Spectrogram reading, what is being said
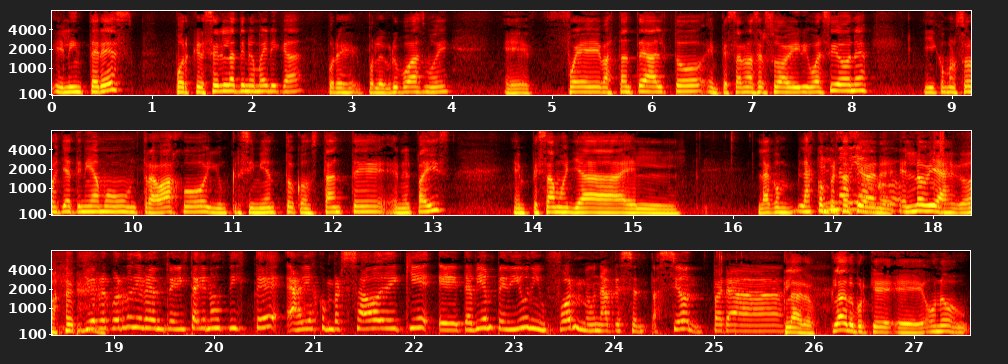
el interés por crecer en Latinoamérica, por, ej- por el grupo Asmodee, eh, fue bastante alto, empezaron a hacer sus averiguaciones y como nosotros ya teníamos un trabajo y un crecimiento constante en el país, empezamos ya el, la las conversaciones, noviazgo. el noviazgo. Yo recuerdo que en la entrevista que nos diste habías conversado de que eh, te habían pedido un informe, una presentación para... Claro, claro, porque eh, uno,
